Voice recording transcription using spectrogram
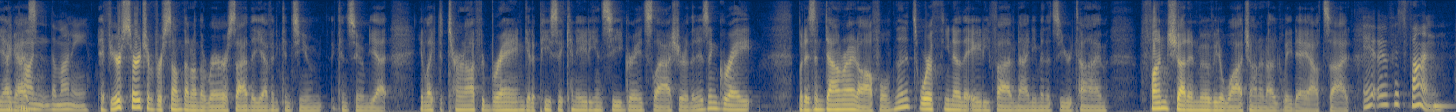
yeah, guys the money. if you're searching for something on the rarer side that you haven't consumed consumed yet, you like to turn off your brain, get a piece of Canadian C grade slasher that isn't great, but isn't downright awful, then it's worth, you know, the 85, 90 minutes of your time. Fun shut-in movie to watch on an ugly day outside. It, it was fun.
